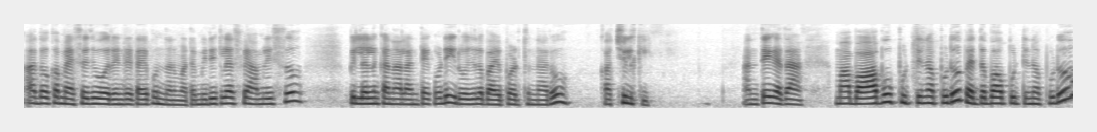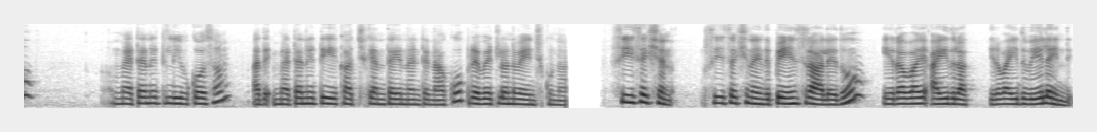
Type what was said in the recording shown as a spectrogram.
అదొక మెసేజ్ ఓరియంటెడ్ టైప్ ఉందన్నమాట. మిడిల్ క్లాస్ ఫ్యామిలీస్ పిల్లల్ని కనాలంటే కూడా ఈ రోజుల్లో భయపడుతున్నారు ఖర్చులకి. అంతే కదా. మా బాబు పుట్టినప్పుడు పెద్ద బాబు పుట్టినప్పుడు మెటర్నిటీ లీవ్ కోసం అదే మెటర్నిటీ ఖర్చుకి ఎంత అయిందంటే నాకు ప్రైవేట్లోనే వేయించుకున్నాను. సి సెక్షన్ సి సెక్షన్ అయింది. పెయిన్స్ రాలేదు. ఇరవై ఐదు లక్ష ఇరవై ఐదు వేలు అయింది.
